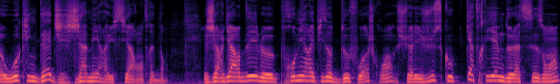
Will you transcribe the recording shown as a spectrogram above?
Walking Dead, j'ai jamais réussi à rentrer dedans. J'ai regardé le premier épisode deux fois, je crois. Je suis allé jusqu'au quatrième de la saison 1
